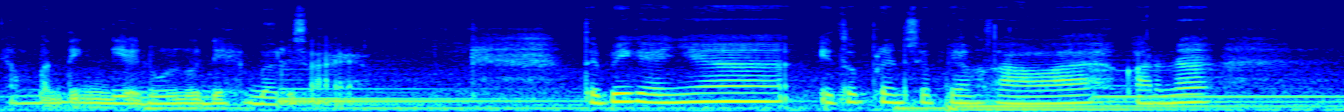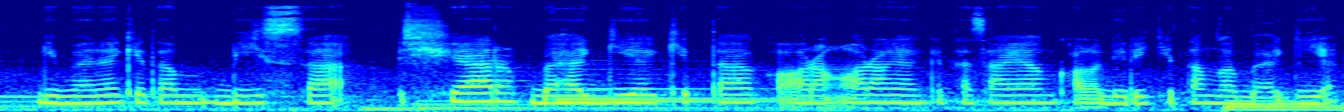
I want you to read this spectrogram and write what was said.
Yang penting dia dulu deh baru saya. Tapi kayaknya itu prinsip yang salah karena gimana kita bisa share bahagia kita ke orang-orang yang kita sayang kalau diri kita nggak bahagia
